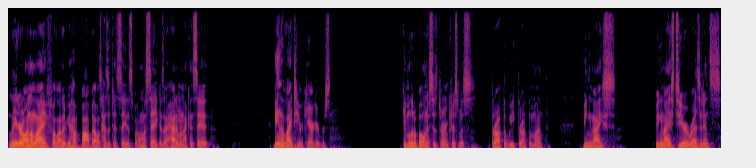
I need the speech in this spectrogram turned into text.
Later on in life, a lot of you have Bob. I was hesitant to say this, but I'm going to say it because I had him and I can say it. Being the light to your caregivers. Give them little bonuses during Christmas, throughout the week, throughout the month. Being nice. Being nice to your residents.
